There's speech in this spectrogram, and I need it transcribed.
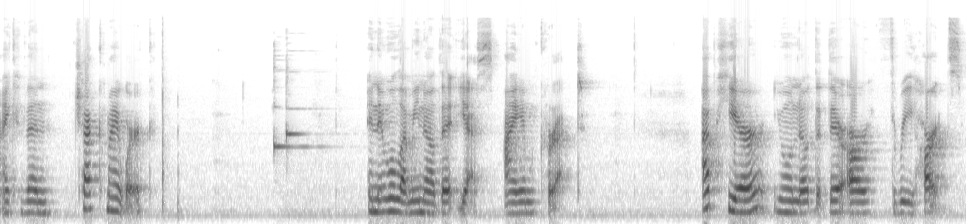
I can then check my work and it will let me know that yes, I am correct. Up here, you will note that there are three hearts.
